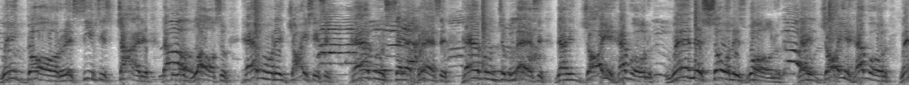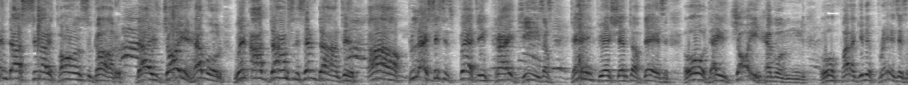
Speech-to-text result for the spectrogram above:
when God receives his child that was lost, heaven rejoices, heaven celebrates, heaven jubilates. There is joy in heaven when the soul is won. There is joy in heaven when that sinner returns to God. There is joy in heaven when Adam's descendant ah, places his faith in Christ Jesus. Thank you, ancient of days. Oh, there is joy in heaven. Oh, Father, give you praises.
